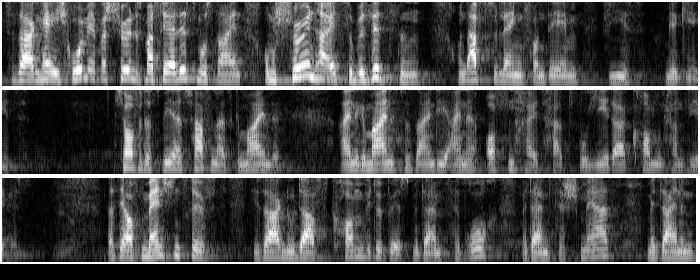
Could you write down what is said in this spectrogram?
zu sagen, hey, ich hole mir etwas Schönes, Materialismus rein, um Schönheit zu besitzen und abzulenken von dem, wie es mir geht. Ich hoffe, dass wir es schaffen als Gemeinde, eine Gemeinde zu sein, die eine Offenheit hat, wo jeder kommen kann, wie er ist dass er auf Menschen trifft, die sagen, du darfst kommen, wie du bist, mit deinem Zerbruch, mit deinem Zerschmerz, mit deinem,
